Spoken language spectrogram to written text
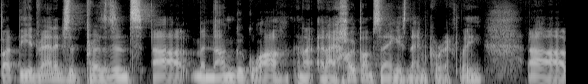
But the advantage that president uh, Mnangagwa and I, and I hope i'm saying his name correctly uh,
